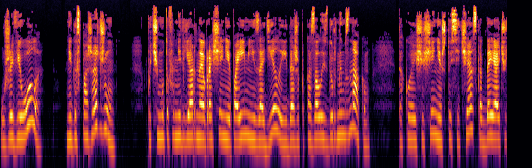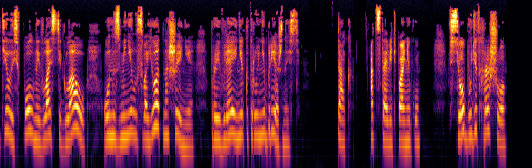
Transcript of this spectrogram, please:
Уже Виола? Не госпожа Джун? Почему-то фамильярное обращение по имени задело и даже показалось дурным знаком. Такое ощущение, что сейчас, когда я очутилась в полной власти Глау, он изменил свое отношение, проявляя некоторую небрежность. Так, отставить панику. Все будет хорошо.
